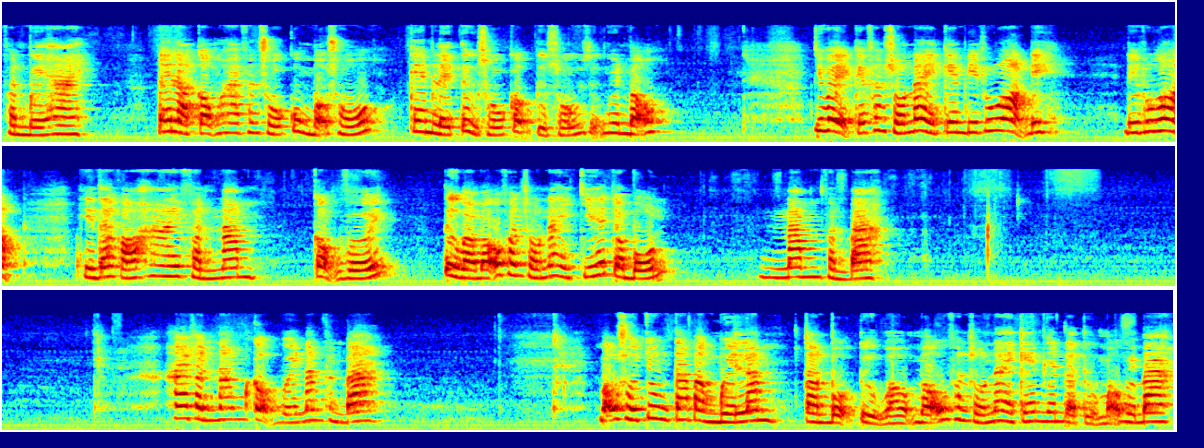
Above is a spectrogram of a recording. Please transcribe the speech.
phần 12. Đây là cộng hai phân số cùng mẫu số. Kem lấy tử số cộng tử số giữ nguyên mẫu. như vậy, cái phân số này kem đi rút gọn đi đi rút gọn thì ta có 2 phần 5 cộng với, tử và mẫu phân số này chia hết cho 4 5 phần 3 2 phần 5 cộng với 5 phần 3 Mẫu số chúng ta bằng 15 Toàn bộ tử và mẫu, phân số này, các em nhân cả tử mẫu với 3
